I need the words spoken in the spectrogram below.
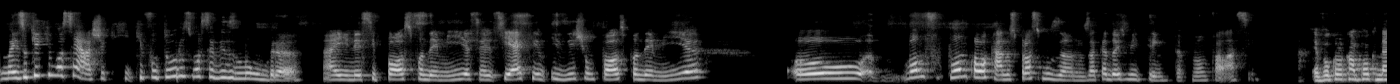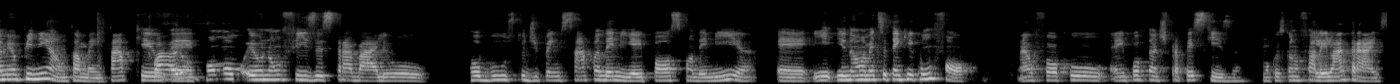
mas o que, que você acha? Que, que, futuros você vislumbra aí nesse pós-pandemia? Se, se, é que existe um pós-pandemia? Ou vamos, vamos colocar nos próximos anos, até 2030, vamos falar assim. Eu vou colocar um pouco da minha opinião também, tá? Porque claro. eu, é, como eu não fiz esse trabalho robusto de pensar pandemia e pós-pandemia, é, e, e, normalmente você tem que ir com foco. Né? O foco é importante para pesquisa, uma coisa que eu não falei lá atrás.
